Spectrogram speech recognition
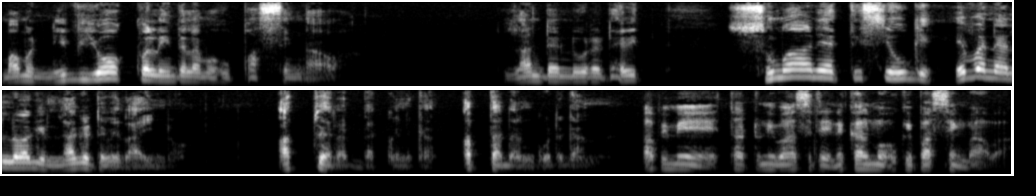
මම නිව්යෝක් වල ඉඳලම ඔහු පස්සෙන් ආවා. ලන්ඩන් නුවරට ඇවිත් සුමානයක් තිස්සේ ඔහුගේ හෙවනැල්ල වගේ ළඟට වෙලා ඉන්නවා. අත්වැරද්දක් වෙනකම් අත්අඩංගුවට ගන්න. අපි මේ තට්ටු නිවාසට එනකල්ම ඔහුගේ පස්සෙන් බාවා.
